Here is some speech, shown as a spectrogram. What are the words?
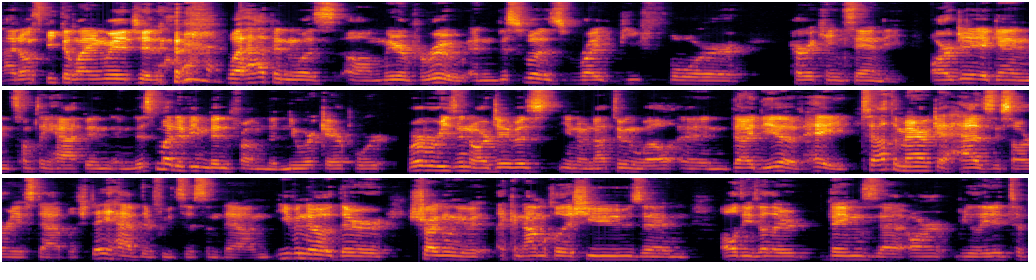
I don't speak the language. And what happened was um, we were in Peru, and this was right before Hurricane Sandy. RJ again, something happened, and this might have even been from the Newark airport. For whatever reason, RJ was, you know, not doing well, and the idea of, hey, South America has this already established. They have their food system down, even though they're struggling with economical issues and all these other things that aren't related to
